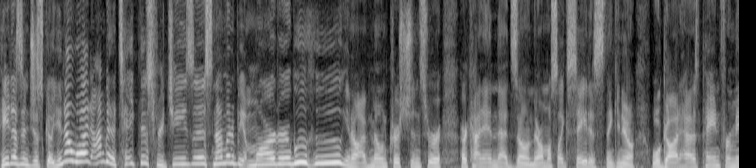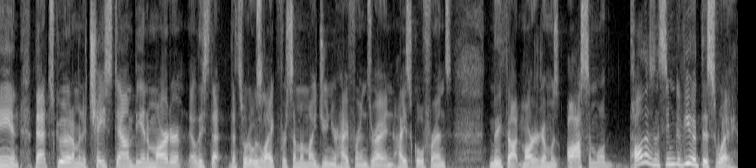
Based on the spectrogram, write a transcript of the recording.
he doesn't just go, you know what, I'm going to take this for Jesus and I'm going to be a martyr, woohoo. You know, I've known Christians who are, are kind of in that zone. They're almost like sadists, thinking, you know, well, God has pain for me and that's good. I'm going to chase down being a martyr. At least that, that's what it was like for some of my junior high friends, right, and high school friends. They thought martyrdom was awesome. Well, Paul doesn't seem to view it this way.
